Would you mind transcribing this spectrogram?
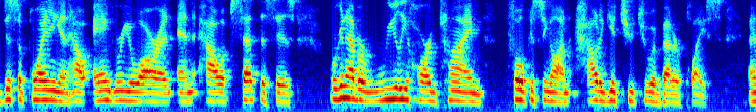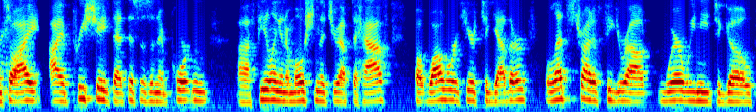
disappointing and how angry you are and, and how upset this is, we're going to have a really hard time focusing on how to get you to a better place. And right. so I, I appreciate that this is an important uh, feeling and emotion that you have to have. But while we're here together, let's try to figure out where we need to go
